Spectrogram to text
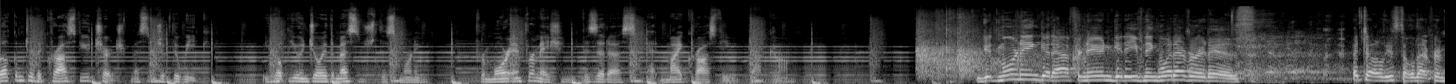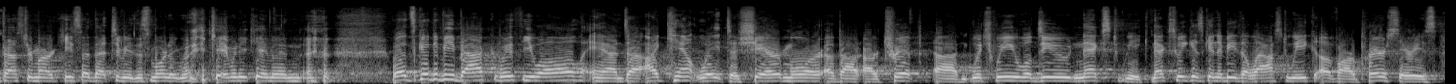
Welcome to the Crossview Church Message of the Week. We hope you enjoy the message this morning. For more information, visit us at mycrossview.com. Good morning, good afternoon, good evening, whatever it is. I totally stole that from Pastor Mark. He said that to me this morning when he came when he came in. well, it's good to be back with you all, and uh, I can't wait to share more about our trip, uh, which we will do next week. Next week is going to be the last week of our prayer series,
